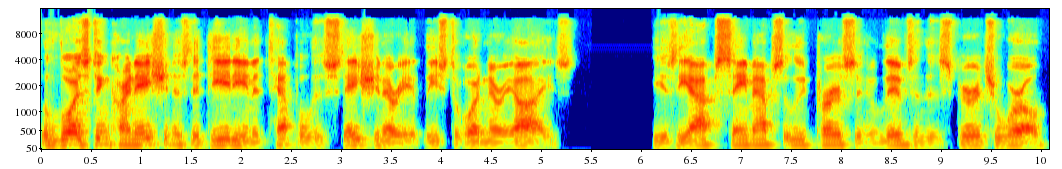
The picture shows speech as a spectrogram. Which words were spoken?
The Lord's incarnation as the deity in a temple is stationary, at least to ordinary eyes. He is the same absolute person who lives in the spiritual world,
